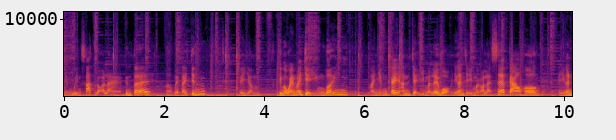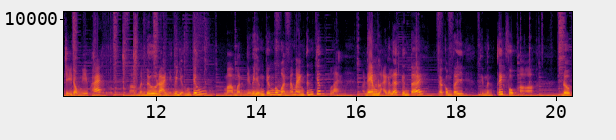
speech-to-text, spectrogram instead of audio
những quyển sách gọi là kinh tế à, về tài chính thì um, khi mà quan nói chuyện với à, những cái anh chị mà level những anh chị mà gọi là sếp cao hơn những anh chị đồng nghiệp khác à, mình đưa ra những cái dẫn chứng mà mình những cái dẫn chứng của mình nó mang tính chất là đem lại cái lợi ích kinh tế cho công ty thì mình thuyết phục họ được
